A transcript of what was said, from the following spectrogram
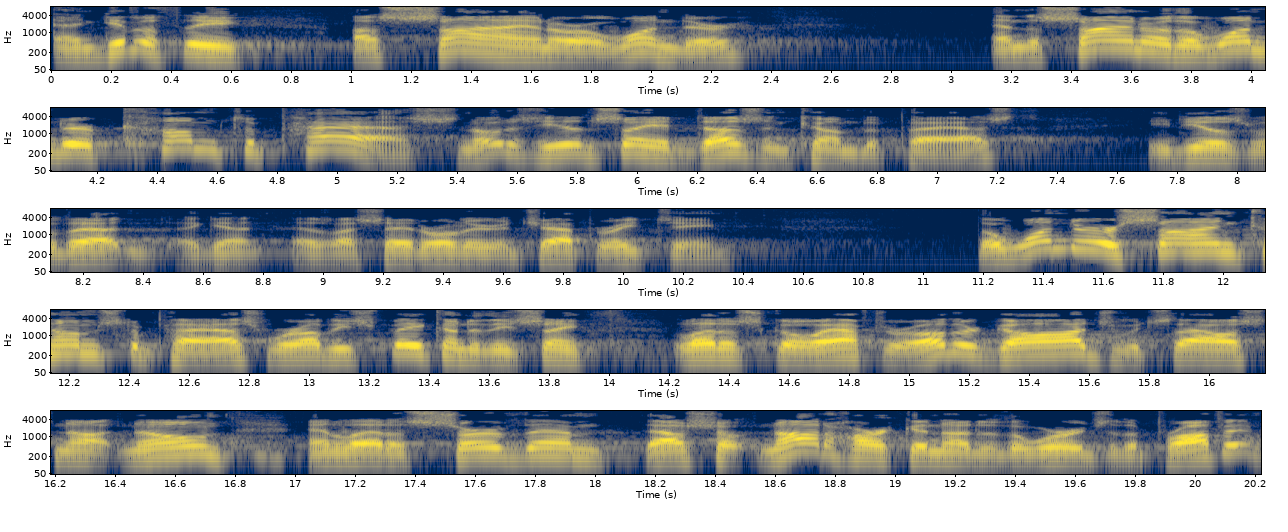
and giveth thee a sign or a wonder, and the sign or the wonder come to pass. Notice he doesn't say it doesn't come to pass. He deals with that, again, as I said earlier in chapter 18. The wonder or sign comes to pass, whereof he spake unto thee, saying, Let us go after other gods which thou hast not known, and let us serve them. Thou shalt not hearken unto the words of the prophet,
